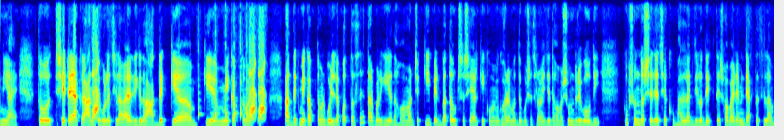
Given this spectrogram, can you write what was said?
নিয়ে আয়। তো সেটাই একে আনতে বলেছিলাম। আর এদিকে দেখো অর্ধেক কি- মেকআপ তোমার অর্ধেক মেকআপ তো আমার গইল্লা পত্তাছে। তারপরে গিয়ে দেখো, আমার যে কি পেট ব্যথা উঠছে, সে আর কি আমি ঘরের মধ্যে বসেছিলাম। এই যে দেখো আমার সুন্দরী বৌদি, খুব সুন্দর সেজেছে, খুব ভালো লাগছিল দেখতে। সবাই আমি দেখতেছিলাম।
